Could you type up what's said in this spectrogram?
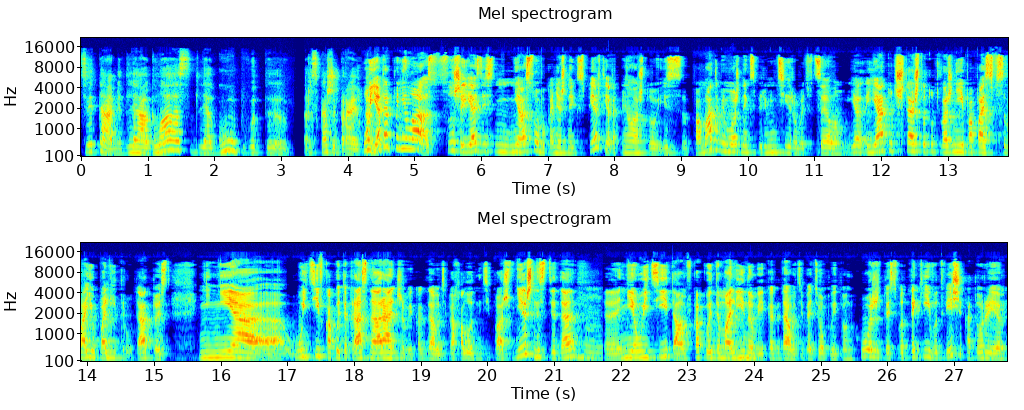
цветами для глаз, для губ, вот э, расскажи про это. Ой, я так поняла, слушай, я здесь не особо, конечно, эксперт, я так поняла, что и с помадами можно экспериментировать в целом. Я, я тут считаю, что тут важнее попасть в свою палитру, да, то есть не, не э, уйти в какой-то красно-оранжевый, когда у тебя холодный типаж внешности, да, угу. не уйти там в какой-то малиновый, когда у тебя теплый тон кожи. То есть вот такие вот вещи, которые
